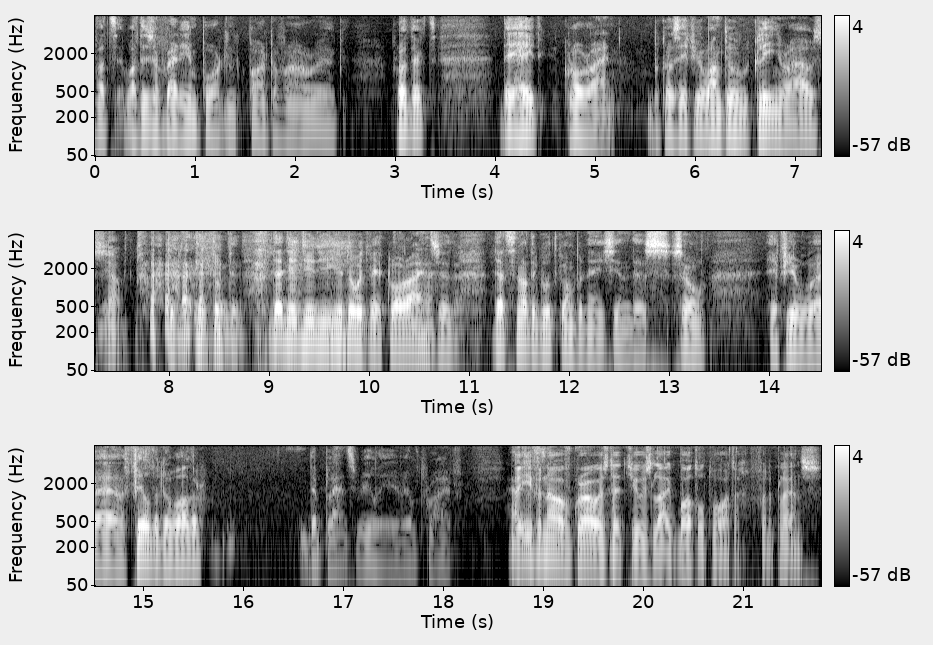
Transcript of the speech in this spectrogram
what's, what is a very important part of our uh, product, they hate chlorine. Because if you want to clean your house, Yeah. to- to- to- to- then you, you, you do it with chlorine. So that's not a good combination. This so if you uh, filter the water, the plants really will thrive. I even know of growers that use like bottled water for the plants.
